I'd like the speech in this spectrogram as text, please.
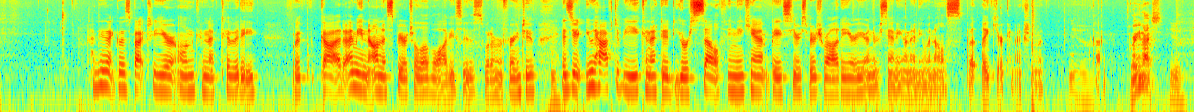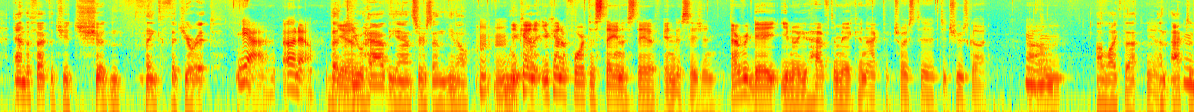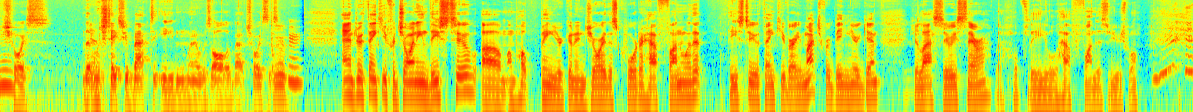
I think that goes back to your own connectivity with God. I mean, on a spiritual level, obviously, this is what I'm referring to. Hmm. Is you, you have to be connected yourself, and you can't base your spirituality or your understanding on anyone else, but like your connection with Yeah. God. Very nice. Yeah. And the fact that you shouldn't think that you're it. Yeah. Oh no. that Yeah. you have the answers and you know You can't are- you can't afford to stay in a state of indecision. Every day, you know, you have to make an active choice to, to choose God. Um, I like that Yeah. an active choice that Yeah. which takes you back to Eden when it was all about choices. Andrew, thank you for joining these two. Um, I'm hoping you're going to enjoy this quarter, have fun with it. These two, thank you very much for being here again. Your last series, Sarah, but hopefully you will have fun as usual.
